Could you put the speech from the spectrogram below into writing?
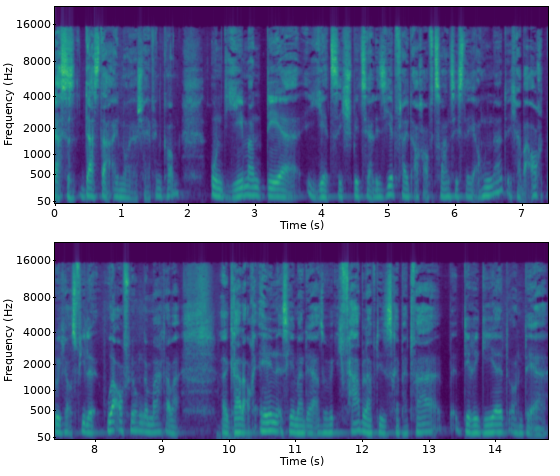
dass, dass da ein neuer Chef hinkommt und jemand, der jetzt sich spezialisiert, vielleicht auch auf 20. Jahrhundert. Ich habe auch durchaus viele Uraufführungen gemacht, aber äh, gerade auch Ellen ist jemand, der also wirklich fabelhaft dieses Repertoire dirigiert und der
